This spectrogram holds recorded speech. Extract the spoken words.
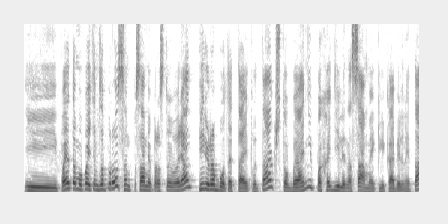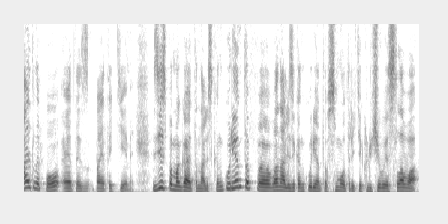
И поэтому по этим запросам самый простой вариант переработать тайтлы так, чтобы они походили на самые кликабельные тайтлы по этой, по этой теме. Здесь помогает анализ конкурентов. Э, в анализе конкурентов смотрите ключевые слова,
